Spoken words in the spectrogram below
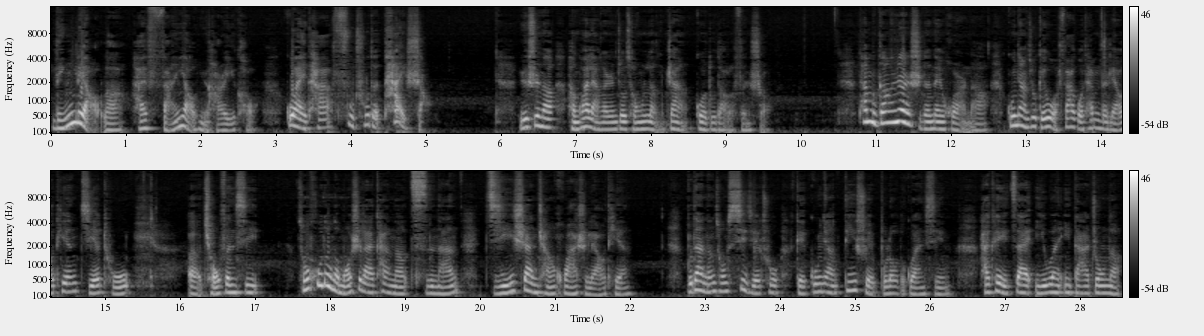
临了了还反咬女孩一口，怪她付出的太少。于是呢，很快两个人就从冷战过渡到了分手。他们刚认识的那会儿呢，姑娘就给我发过他们的聊天截图，呃，求分析。从互动的模式来看呢，此男极擅长花式聊天，不但能从细节处给姑娘滴水不漏的关心，还可以在一问一答中呢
